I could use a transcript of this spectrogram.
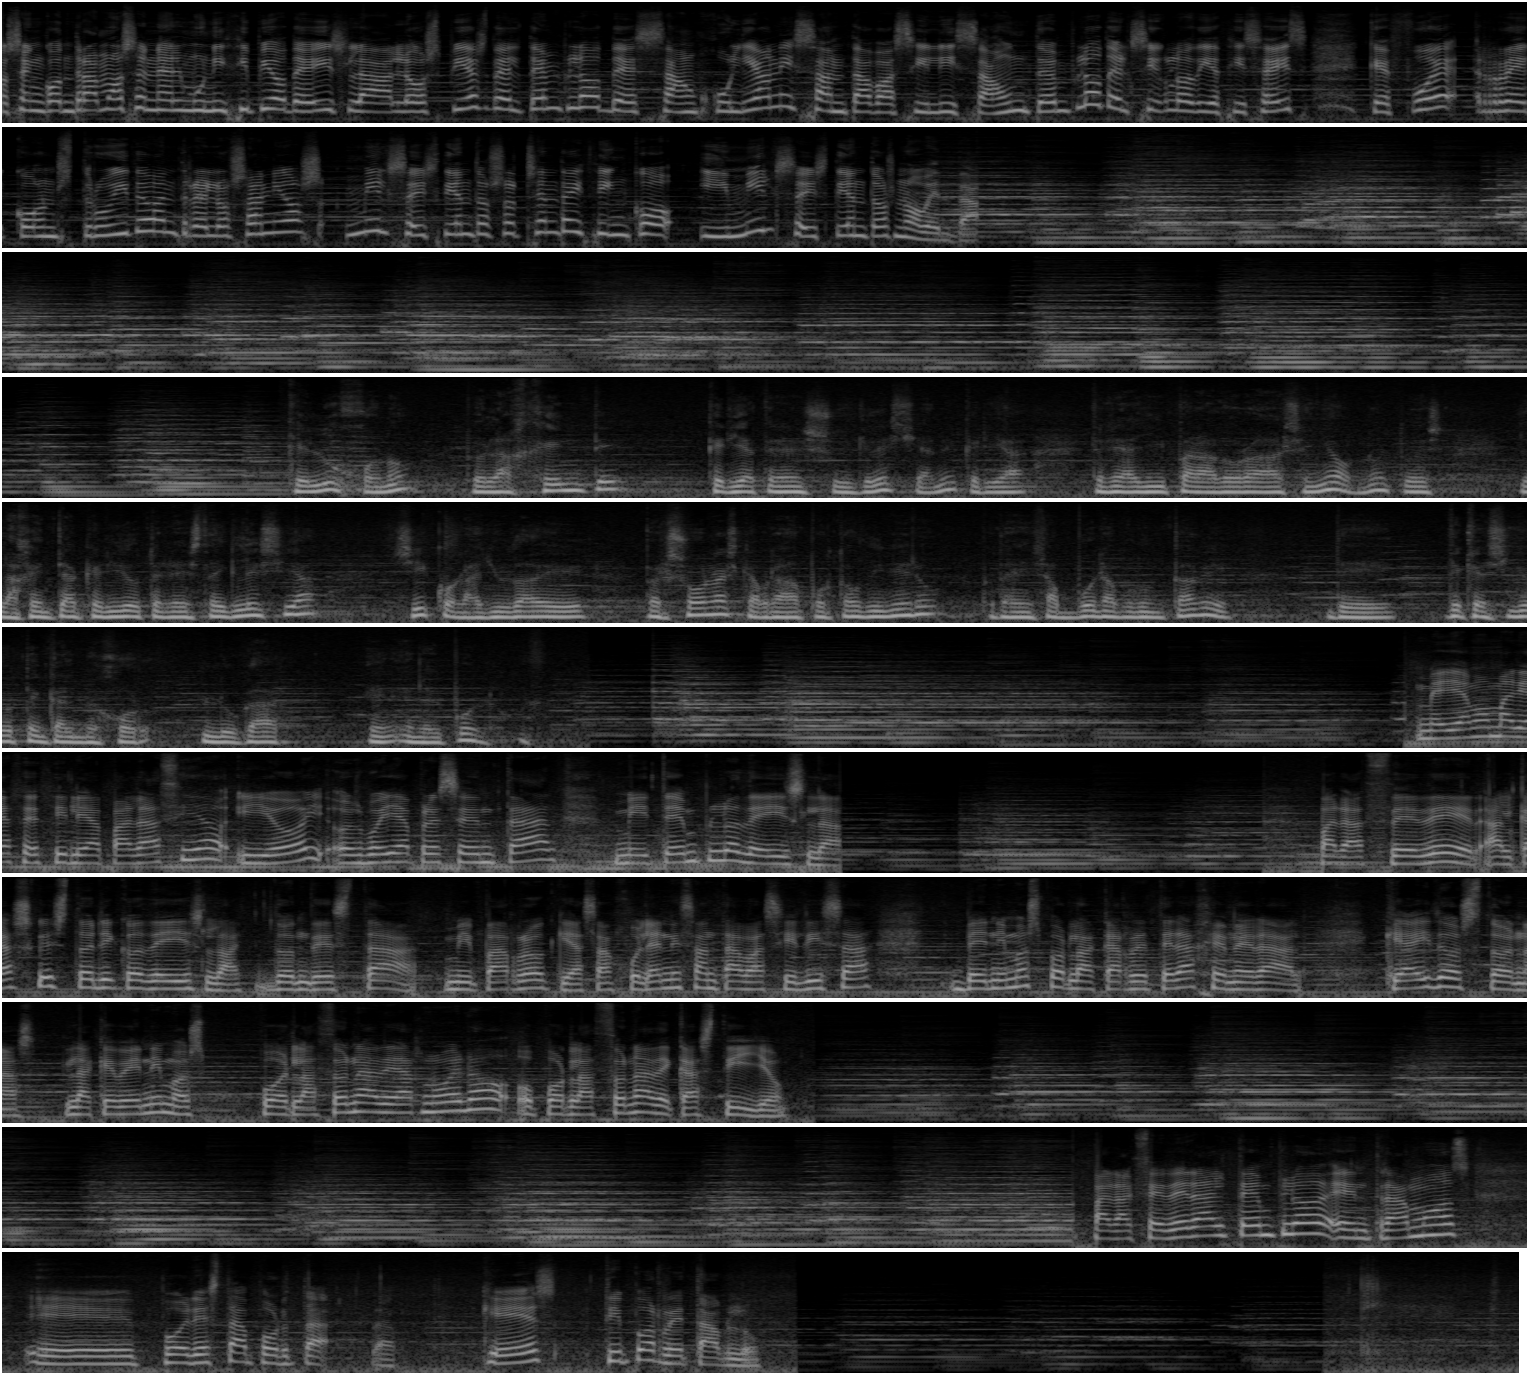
Nos encontramos en el municipio de Isla, a los pies del templo de San Julián y Santa Basilisa, un templo del siglo XVI que fue reconstruido entre los años 1685 y 1690. Qué lujo, ¿no? Pero la gente quería tener su iglesia, ¿no? quería tener allí para adorar al Señor. Entonces, la gente ha querido tener esta iglesia, sí, con la ayuda de personas que habrán aportado dinero, pero también esa buena voluntad de, que el Señor tenga el mejor lugar en el pueblo. Me llamo María Cecilia Palacio y hoy os voy a presentar mi templo de Isla. Para acceder al casco histórico de Isla, donde está mi parroquia San Julián y Santa Basilisa, venimos por la carretera general, que hay dos zonas, la que venimos por la zona de Arnuero o por la zona de Castillo. Para acceder al templo entramos eh, por esta portada, que es tipo retablo.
